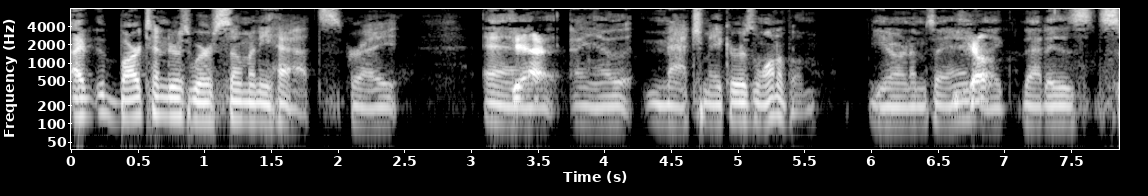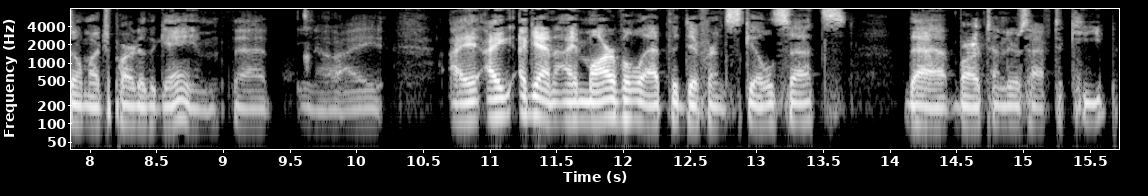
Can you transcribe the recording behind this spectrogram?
I, bartenders wear so many hats, right? And Yeah. you know, matchmaker is one of them. You know what I'm saying? Yeah. Like that is so much part of the game that you know, I, I, I again, I marvel at the different skill sets that bartenders have to keep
